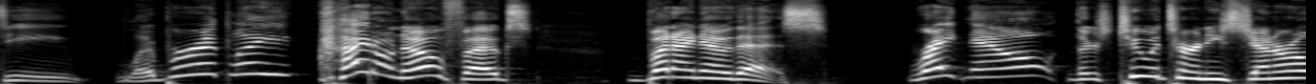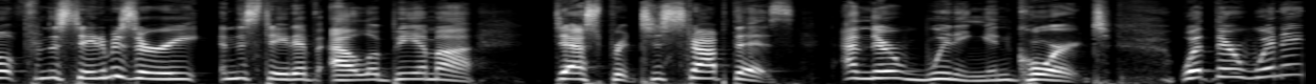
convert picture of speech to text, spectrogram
Deliberately? I don't know, folks. but I know this. Right now, there's two attorneys general from the state of Missouri and the state of Alabama desperate to stop this, and they're winning in court. What they're winning?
